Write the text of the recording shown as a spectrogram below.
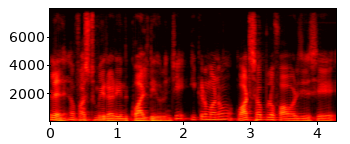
లేదు ఫస్ట్ మీరు అడిగింది క్వాలిటీ గురించి. ఇక్కడ మనం వాట్సాప్లో ఫార్వర్డ్ చేసే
